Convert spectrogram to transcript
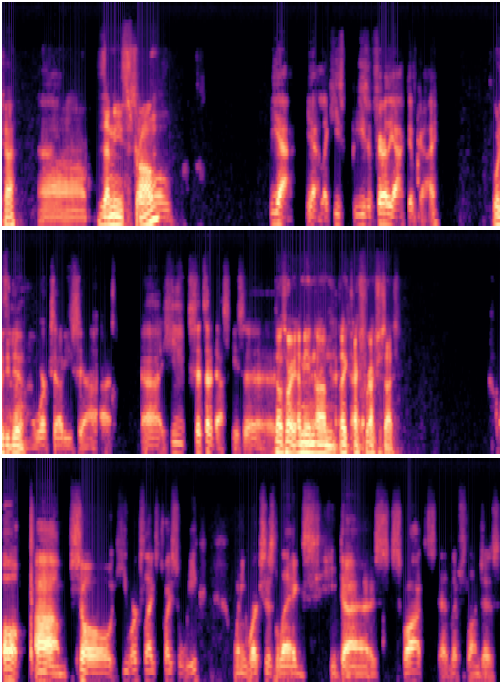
Okay. Um, Does that mean he's strong? So, yeah, yeah. Like he's he's a fairly active guy. What does he do? Uh, works out. He's uh, uh, he sits at a desk. He's a no. Sorry, I mean um like for exercise. Oh, um, so he works legs twice a week, when he works his legs, he does squats, deadlifts, lunges,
